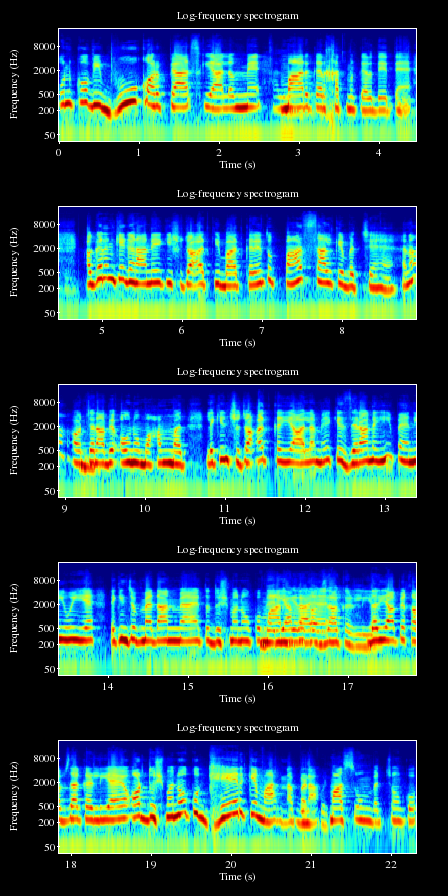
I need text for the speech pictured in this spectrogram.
ان کو بھی بھوک اور پیاس کی عالم میں مار کر ختم کر دیتے ہیں اگر ان کے گھرانے کی شجاعت کی بات کریں تو پانچ سال کے بچے ہیں ہے نا اور جناب اون و محمد لیکن شجاعت کا یہ عالم ہے کہ زرا نہیں پہنی ہوئی ہے لیکن جب میدان میں آئے تو دشمنوں کو مار گرایا کر لیا۔ دریا پہ قبضہ کر لیا ہے اور دشمنوں کو گھیر کے مارنا پڑا۔ معصوم بچوں کو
